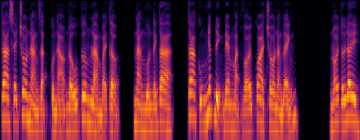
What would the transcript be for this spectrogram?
ta sẽ cho nàng giặt quần áo nấu cơm làm bài tập, nàng muốn đánh ta, ta cũng nhất định đem mặt vói qua cho nàng đánh. Nói tới đây,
